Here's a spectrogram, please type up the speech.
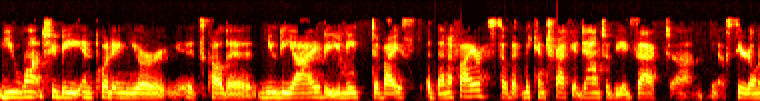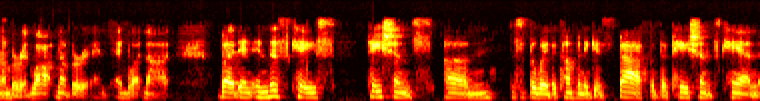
you want to be inputting your it's called a udi the unique device identifier so that we can track it down to the exact um, you know serial number and lot number and, and whatnot but in, in this case patients, um, this is the way the company gives back, but the patients can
